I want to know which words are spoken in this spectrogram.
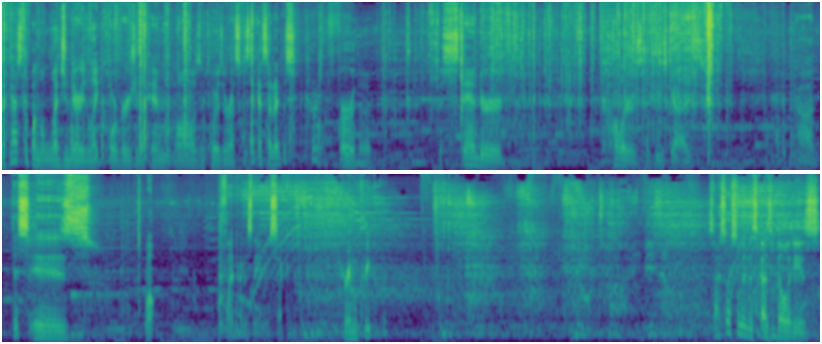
I passed up on the legendary light core version of him while I was in Toys R Us because, like I said, I just kind of prefer the the standard colors of these guys. Uh, this is well, we'll find out his name in a second. Grim Creeper. So I saw some of this guy's abilities.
